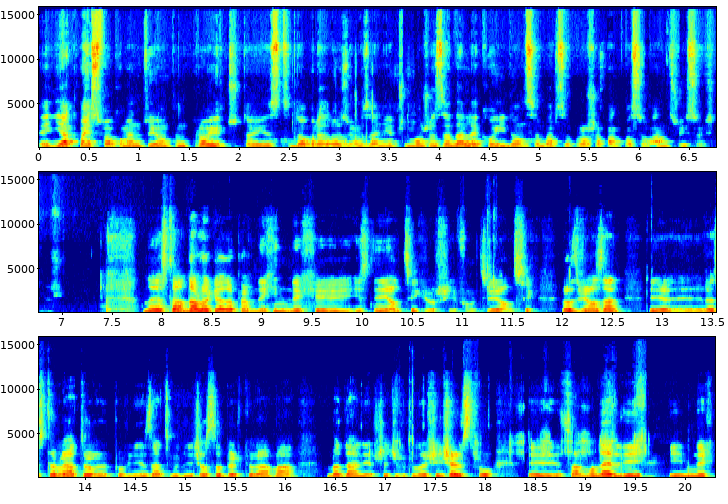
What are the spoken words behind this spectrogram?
Jak Państwo komentują ten projekt? Czy to jest dobre rozwiązanie, czy może za daleko idące? Bardzo proszę, Pan poseł Andrzej Sośnierz. No jest to analogia do pewnych innych y, istniejących już i funkcjonujących rozwiązań. Y, y, restaurator powinien zatrudnić osobę, która ma badanie przeciwko nosicielstwu salmonelli i innych.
